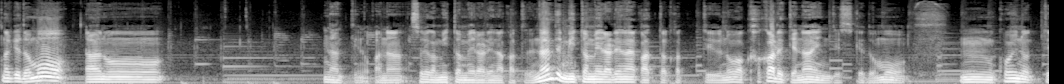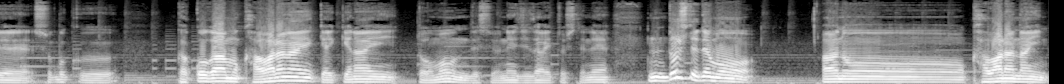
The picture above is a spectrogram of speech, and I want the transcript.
だけども、あのーなんていうのかな、それが認められなかったで。なんで認められなかったかっていうのは書かれてないんですけども、うん、こういうのってすごく、学校側も変わらなきゃいけないと思うんですよね、時代としてね。どうしてでも、あのー変わらない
